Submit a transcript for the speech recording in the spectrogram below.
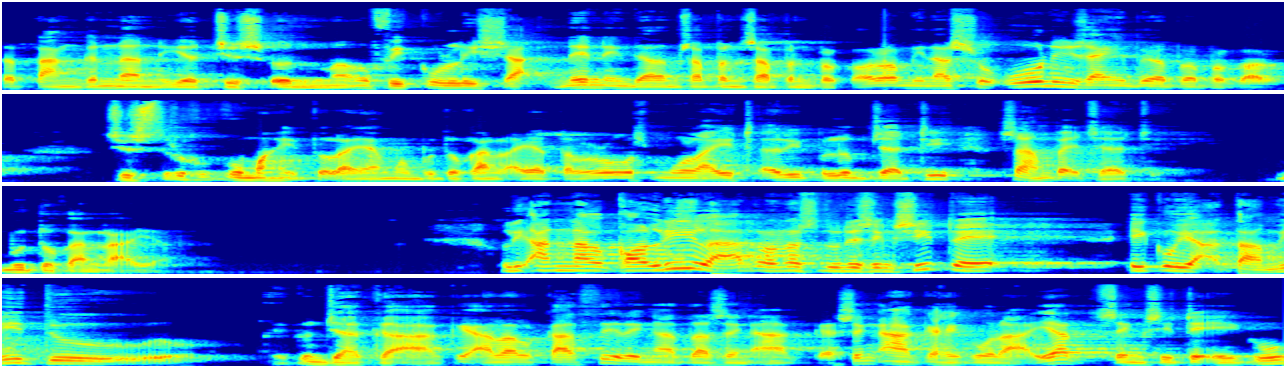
Tetanggenan ya juz'un mau fi kulli sya'nin ing dalam saben-saben perkara minasuuni sing beberapa perkara. Justru hukumah itulah yang membutuhkan rakyat terus mulai dari belum jadi sampai jadi. Membutuhkan rakyat. Li annal qalila karena sedune sing sithik iku ya'tamidu iku njagakake alal kathir ing atas sing akeh. Sing akeh iku rakyat, sing sithik iku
